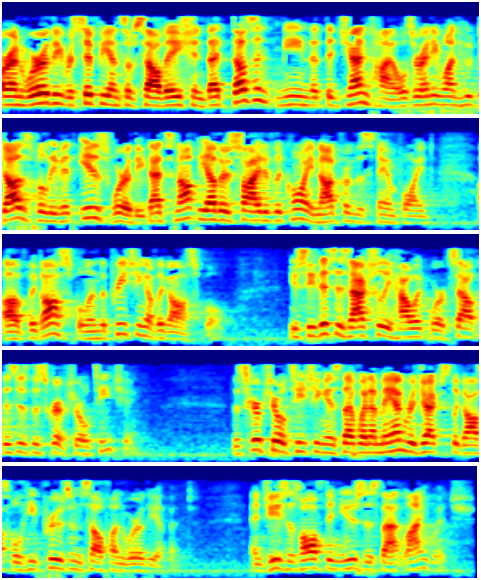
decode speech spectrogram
are unworthy recipients of salvation, that doesn't mean that the Gentiles or anyone who does believe it is worthy. That's not the other side of the coin, not from the standpoint of the gospel and the preaching of the gospel. You see, this is actually how it works out. This is the scriptural teaching. The scriptural teaching is that when a man rejects the gospel, he proves himself unworthy of it. And Jesus often uses that language.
